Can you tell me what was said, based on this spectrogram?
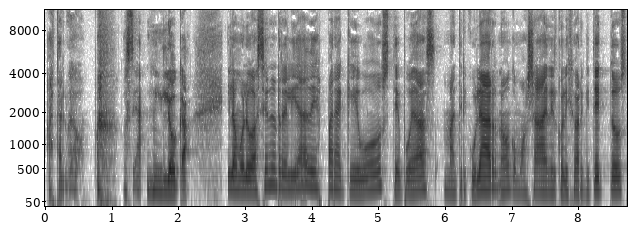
hasta luego. o sea, ni loca. Y la homologación en realidad es para que vos te puedas matricular, ¿no? Como allá en el Colegio de Arquitectos,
